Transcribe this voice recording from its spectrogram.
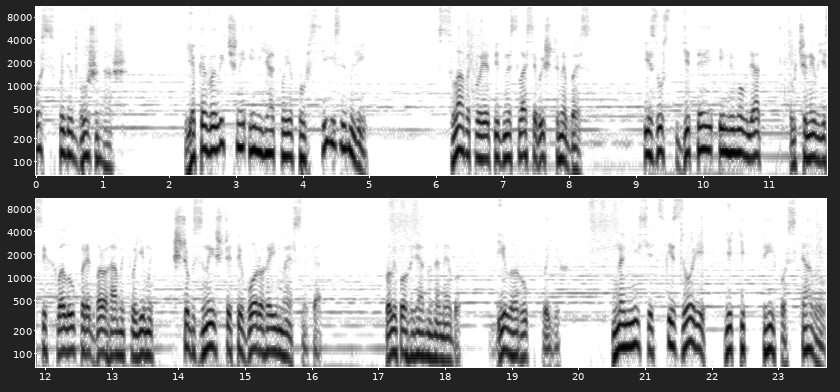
Господи Боже наш, яке величне ім'я Твоє по всій землі. Слава Твоя піднеслася вище небес, із уст дітей і немовлят вчинив єси хвалу перед ворогами Твоїми, щоб знищити ворога і месника. Коли погляну на небо, діло рук Твоїх, на місяць і зорі, які Ти поставив,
